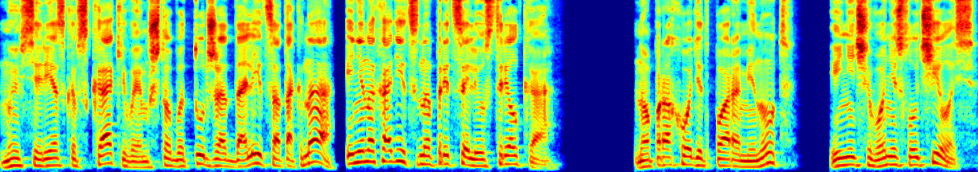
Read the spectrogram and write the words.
Мы все резко вскакиваем, чтобы тут же отдалиться от окна и не находиться на прицеле у стрелка. Но проходит пара минут, и ничего не случилось.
